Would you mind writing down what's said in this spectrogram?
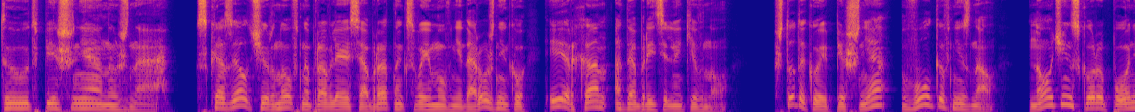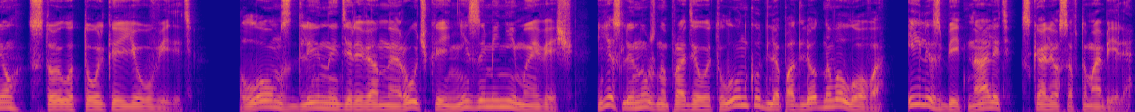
«Тут пешня нужна», — сказал Чернов, направляясь обратно к своему внедорожнику, и Архан одобрительно кивнул. Что такое пешня, Волков не знал, но очень скоро понял, стоило только ее увидеть. Лом с длинной деревянной ручкой – незаменимая вещь, если нужно проделать лунку для подледного лова или сбить наледь с колес автомобиля.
